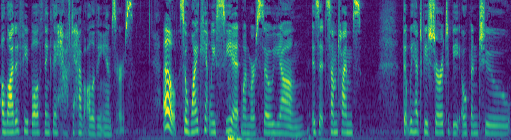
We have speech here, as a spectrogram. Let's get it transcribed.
a lot of people think they have to have all of the answers. oh, So why can't we see it when we're so young? Is it sometimes that we have to be sure to be open to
